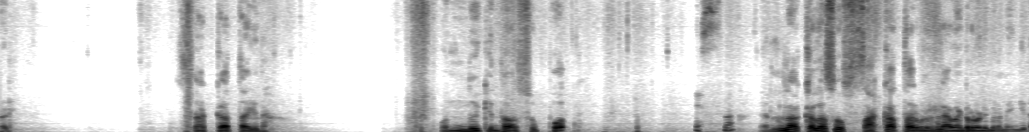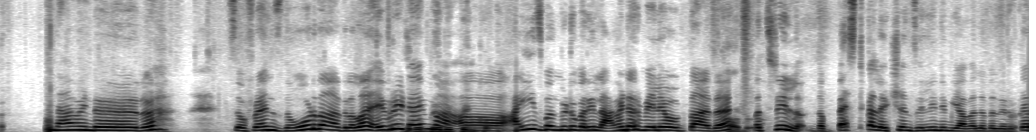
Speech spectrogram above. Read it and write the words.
ನೋಡಿ. ಸಖತ್ತಾಗಿದೆ. ಒಂದಕ್ಕಿಂತ ಸೂಪರ್. Yes. ಎಲ್ಲ ಕಲಸು ಸಖತ್ತಾರ ಮೇಡಮ್ ಲ್ಯಾವೆಂಡರ್ ನೋಡಿ ಮೇಡಮ್ ಹೆಂಗಿದೆ. ಲ್ಯಾವೆಂಡರ್ ಸೊ ಫ್ರೆಂಡ್ಸ್ ನೋಡ್ದಾ ಅದ್ರಲ್ಲ ಎವ್ರಿ ಟೈಮ್ ಐಸ್ ಬಂದ್ಬಿಟ್ಟು ಬರೀ ಲ್ಯಾವೆಂಡರ್ ಮೇಲೆ ಹೋಗ್ತಾ ಇದೆ. But still the best collections ಇಲ್ಲಿ ನಿಮ್ಗೆ ಅವೈಲೇಬಲ್ ಇರುತ್ತೆ.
